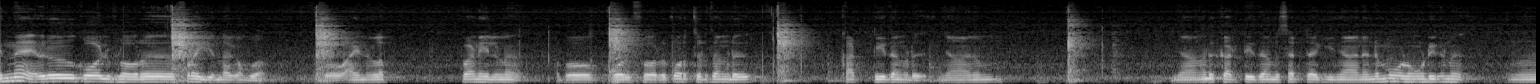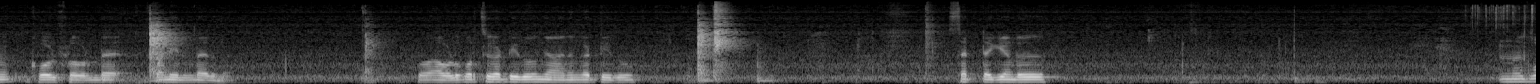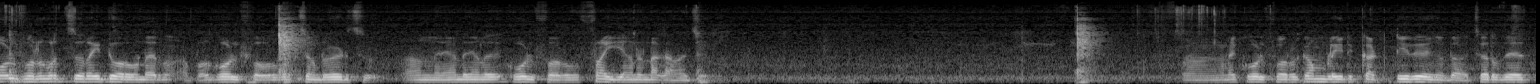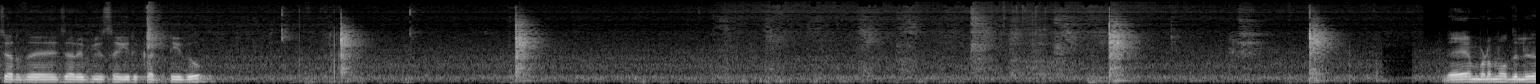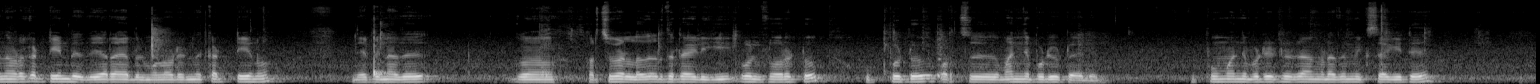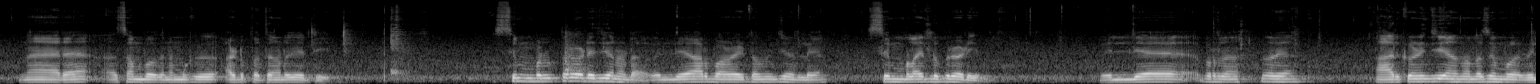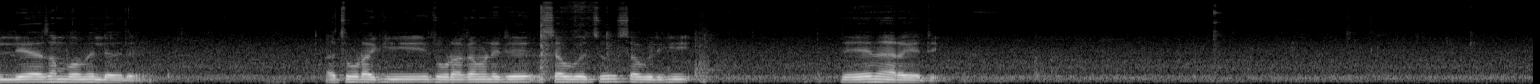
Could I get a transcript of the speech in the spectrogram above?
ഇന്ന് ഒരു cauliflower fry ഉണ്ടാക്കാൻ പോവാം. അപ്പോൾ അതിനുള്ള പണിയിലാണ്. അപ്പോൾ കോളിഫ്ലവർ കുറച്ചെടുത്ത് അങ്ങോട്ട് കട്ട് ചെയ്ത് അങ്ങോട്ട് ഞാനും ഞാൻ അങ്ങോട്ട് കട്ട് ചെയ്ത് അങ്ങോട്ട് സെറ്റാക്കി ഞാൻ എന്റെ മോളും കൂടിയിട്ടാണ് കോളിഫ്ലവറിന്റെ പണിയിലുണ്ടായിരുന്നത്. അപ്പോൾ അവൾ കുറച്ച് കട്ട് ചെയ്തു ഞാനും കട്ട് ചെയ്തു. സെറ്റാക്കിയാണ്ട് ഇന്ന് കോളിഫ്ലവറിന് കുറച്ച് റേറ്റ് കുറവുണ്ടായിരുന്നു. അപ്പോൾ കോളിഫ്ലവർ കുറച്ച് കൊണ്ട് മേടിച്ചു. അങ്ങനെയാണ്ട് ഞങ്ങൾ കോളിഫ്ലവർ ഫ്രൈ അങ്ങോട്ട് ഉണ്ടാക്കാന്ന് വെച്ചു. അങ്ങനെ കോളിഫ്ലവർ കംപ്ലീറ്റ് കട്ട് ചെയ്ത് കഴിഞ്ഞിട്ടോ ചെറുത് ചെറുത് ചെറിയ പീസായിട്ട് കട്ട് ചെയ്തു. ഇതേ നമ്മുടെ മുതലിരുന്ന് അവിടെ കട്ടിയുണ്ട് ഇതേ റേബിൾ മുള അവിടെ ഇരുന്ന് കട്ട് ചെയ്യണു. ഇതേ പിന്നെ അത് കുറച്ച് വെള്ളം എടുത്തിട്ട് അതിലേക്ക് കോളിഫ്ലവർ ഇട്ടു. ഉപ്പിട്ടു. കുറച്ച് മഞ്ഞപ്പൊടി ഇട്ടു അതിൽ ഉപ്പും മഞ്ഞപ്പൊടി ഇട്ടിട്ട് അങ്ങോട്ട് അത് മിക്സ് ആക്കിയിട്ട് നേരെ സംഭവത്തിന് നമുക്ക് അടുപ്പത്ത് അങ്ങോട്ട് കയറ്റി. സിമ്പിൾ പരിപാടി ചെയ്യണം കേട്ടോ വലിയ ആർഭാടായിട്ടൊന്നും ചെയ്യണില്ല. സിമ്പിളായിട്ടുള്ള പരിപാടി വലിയ എന്താ പറയുക ആർക്ക് വേണമെങ്കിലും ചെയ്യാമെന്നുള്ള സിമ്പിൾ വലിയ സംഭവമൊന്നും ഇല്ല ഇതിൽ അത് ചൂടാക്കി ചൂടാക്കാൻ വേണ്ടിയിട്ട് സ്റ്റവ് വെച്ചു സ്റ്റൗവിലേക്ക് ഇതേ നേരെ കയറ്റി.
